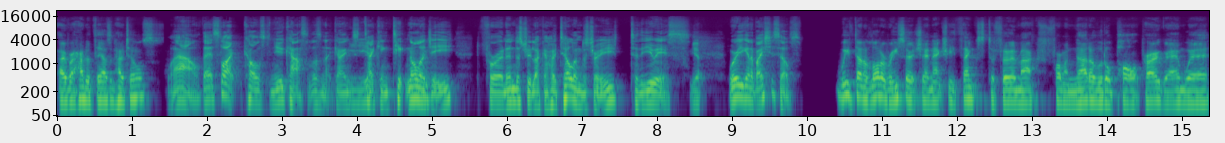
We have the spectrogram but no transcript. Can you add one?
over 100,000 hotels. Wow. That's like coals to Newcastle, isn't it? Going to, yep. Taking technology for an industry like a hotel industry to the US. Yep. Where are you going to base yourselves? We've done a lot of research and actually thanks to Fernmark from another little pilot program where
